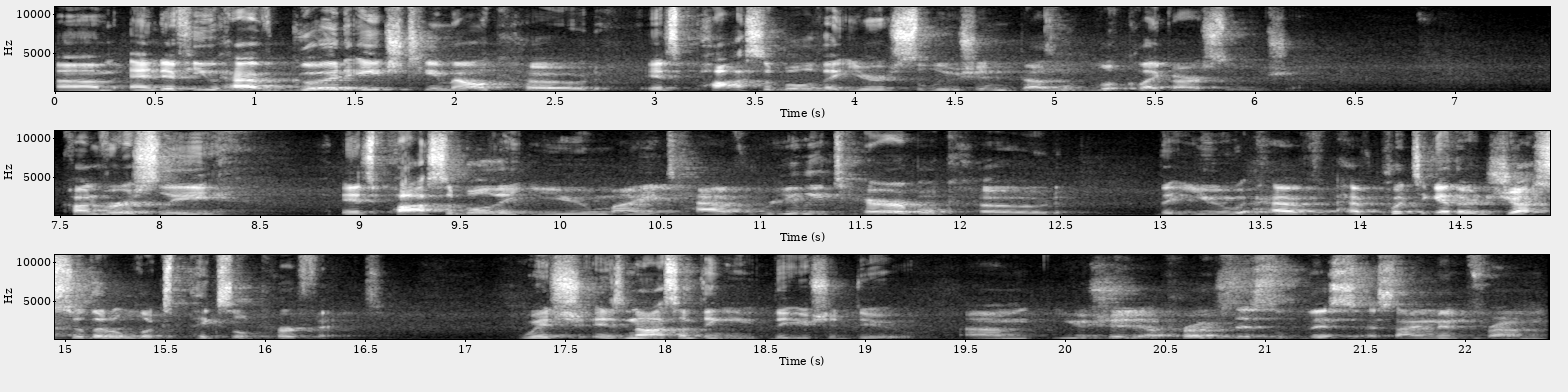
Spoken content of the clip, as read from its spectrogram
Um, and if you have good HTML code, it's possible that your solution doesn't look like our solution. Conversely, it's possible that you might have really terrible code that you have, have put together just so that it looks pixel perfect, which is not something that you should do. Um, you should approach this, this assignment from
